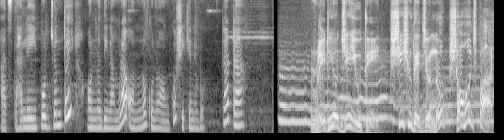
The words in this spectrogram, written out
আজ তাহলে এই পর্যন্তই। অন্যদিন আমরা অন্য কোনো অঙ্ক শিখে নেব। টাটা! রেডিও জেইউতে শিশুদের জন্য সহজ পাঠ।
